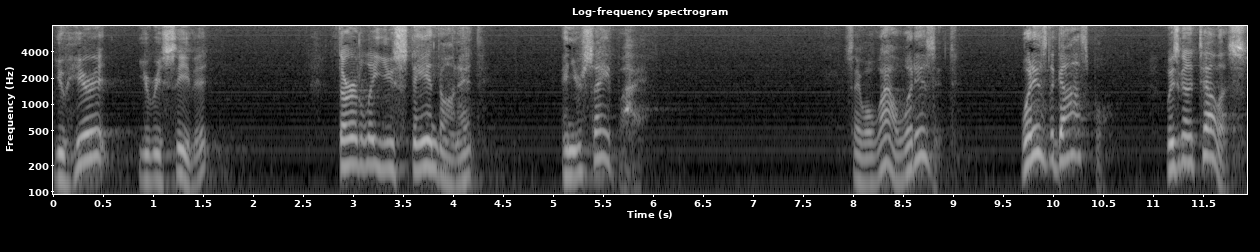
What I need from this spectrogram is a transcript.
You hear it, you receive it. Thirdly, you stand on it, and you're saved by it. Say, well, wow, what is it? What is the gospel? Well, he's going to tell us.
